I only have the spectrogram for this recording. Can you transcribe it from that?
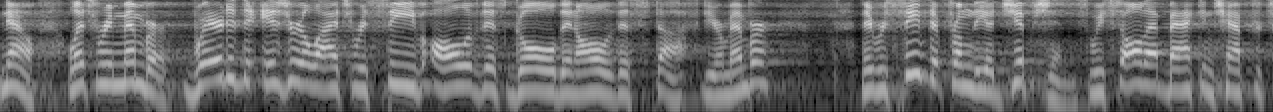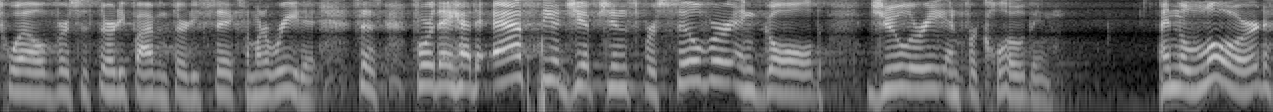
Now, let's remember where did the Israelites receive all of this gold and all of this stuff? Do you remember? They received it from the Egyptians. We saw that back in chapter 12, verses 35 and 36. I'm going to read it. It says, For they had asked the Egyptians for silver and gold, jewelry, and for clothing. And the Lord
